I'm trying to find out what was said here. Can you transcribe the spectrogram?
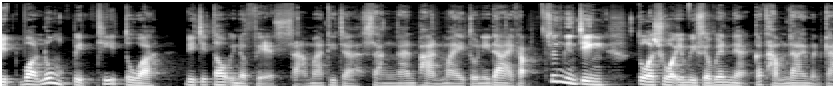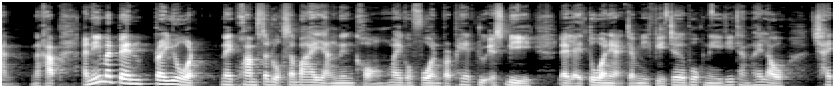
บิดวอลลุ่มปิดที่ตัวดิจิตอลอินเทอร์เฟซสามารถที่จะสั่งงานผ่านไมค์ตัวนี้ได้ครับ ซึ่งจริง ตัวชัวร์ MV7 เนี่ยก็ทำได้เหมือนกันนะครับ อันนี้มันเป็นประโยชน์ในความสะดวกสบายอย่างหนึ่งของไมโครโฟนประเภท USB หลาย ๆ ตัวเนี่ยจะมีฟีเจอร์พวกนี้ที่ทำให้เราใช้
